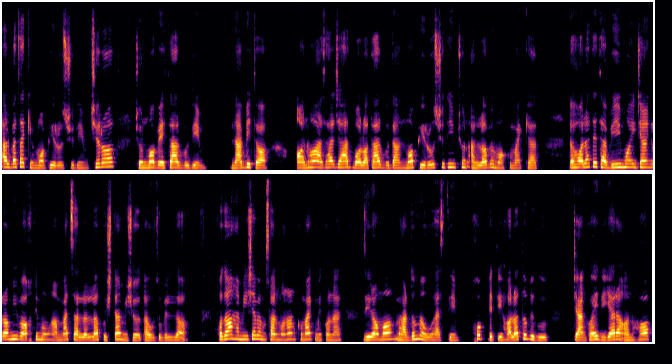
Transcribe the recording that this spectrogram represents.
البته که ما پیروز شدیم. چرا؟ چون ما بهتر بودیم. نه بیتا. آنها از هر جهت بالاتر بودند. ما پیروز شدیم چون الله به ما کمک کرد. در حالت طبیعی ما این جنگ را می باختیم و محمد صلی الله کشته می شد اعوذ بالله. خدا همیشه به مسلمانان کمک می کند زیرا ما مردم او هستیم. خب بدی حالا تو بگو. جنگ های دیگر آنها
